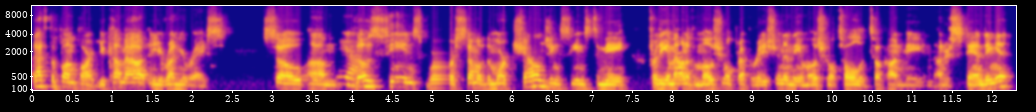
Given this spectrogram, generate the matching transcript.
that's the fun part. You come out and you run your race. So um, Yeah. those scenes were some of the more challenging scenes to me for the amount of emotional preparation and the emotional toll it took on me in understanding it.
